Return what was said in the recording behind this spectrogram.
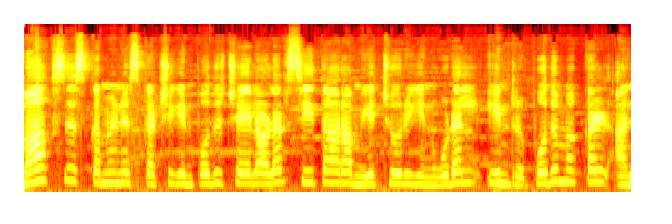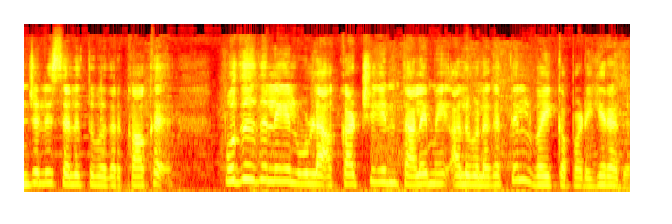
மார்க்சிஸ்ட் கம்யூனிஸ்ட் கட்சியின் பொதுச் செயலாளர் சீதாராம் யெச்சூரியின் உடல் இன்று பொதுமக்கள் அஞ்சலி செலுத்துவதற்காக புதுதில்லியில் உள்ள அக்கட்சியின் தலைமை அலுவலகத்தில் வைக்கப்படுகிறது.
